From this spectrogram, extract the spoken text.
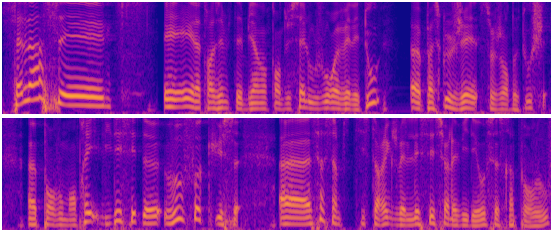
Celle-là, c'est... Et, la troisième, c'était bien entendu celle où je vous révélais tout. Euh, parce que j'ai ce genre de touche euh, pour vous montrer. L'idée c'est de vous focus. Euh, ça c'est un petit historique, je vais le laisser sur la vidéo, ce sera pour vous.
